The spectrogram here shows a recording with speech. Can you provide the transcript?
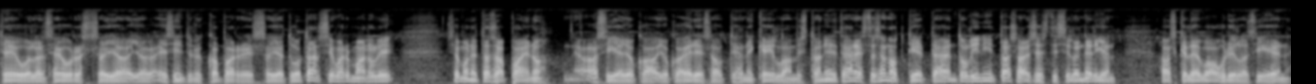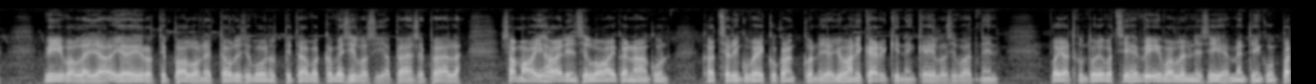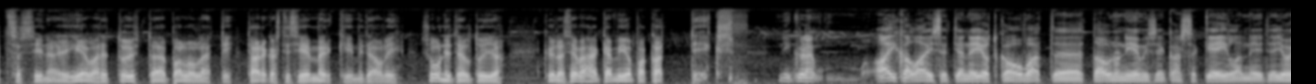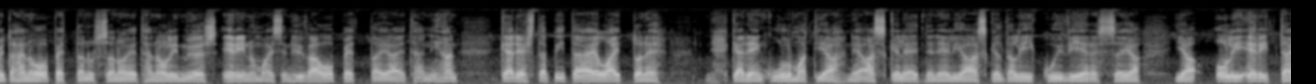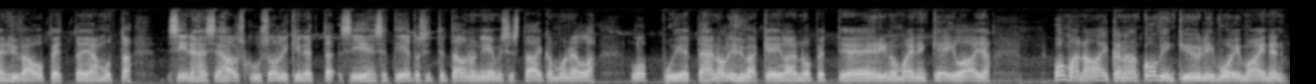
TULn seurassa ja, ja esiintynyt kapareissa. Ja tuo tanssi varmaan oli semmoinen tasapaino-asia, joka, joka edesautti hänen keilaamistaan. Niin, että hänestä sanottiin, että hän oli niin tasaisesti sillä neljän askeleen vauhdilla siihen viivalle ja, ja irrotti pallon, että olisi voinut pitää vaikka vesilasia päänsä päällä. Sama ihailin silloin aikanaan, kun katselin, kun Veikko Kankkonen ja Juhani Kärkinen keilasivat, niin pojat kun tulivat siihen viivalle, niin siihen mentiin kuin patsas siinä, ei hievahdettu yhtään, pallo lähti tarkasti siihen merkkiin, mitä oli suunniteltu ja kyllä se vähän kävi jopa katteeksi. Niin kyllä aikalaiset ja ne, jotka ovat Tauno Niemisen kanssa keilanneet ja joita hän on opettanut, sanoi, että hän oli myös erinomaisen hyvä opettaja, että hän ihan kädestä pitää laittoi ne käden kulmat ja ne askeleet, ne neljä askelta liikkui vieressä ja, ja oli erittäin hyvä opettaja, mutta siinähän se hauskuus olikin, että siihen se tieto sitten Tauno Niemisestä aika monella loppui, että hän oli hyvä keilain opettaja ja erinomainen keilaaja omana aikanaan kovinkin ylivoimainen.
